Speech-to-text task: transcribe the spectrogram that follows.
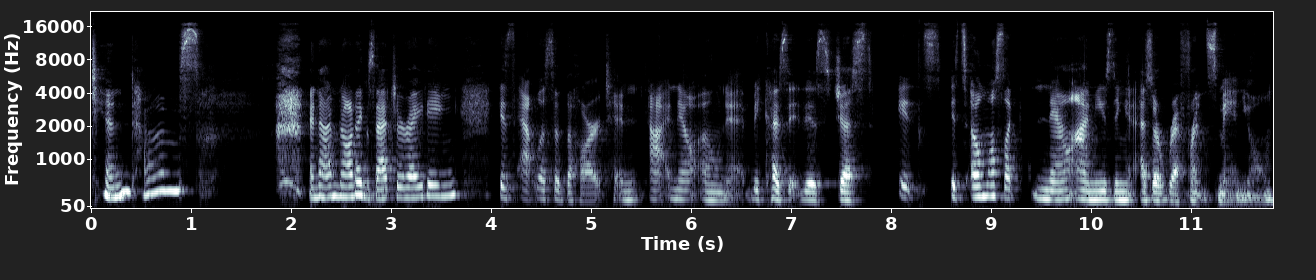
ten times, and I'm not exaggerating. It's Atlas of the Heart, and I now own it because it is just it's it's almost like now I'm using it as a reference manual.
